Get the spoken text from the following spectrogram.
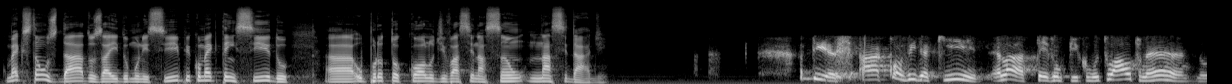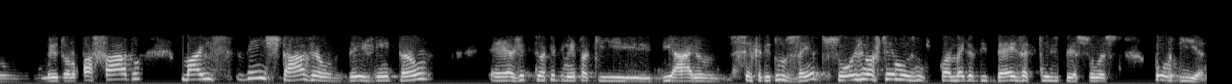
Como é que estão os dados aí do município e como é que tem sido uh, o protocolo de vacinação na cidade? Dias, a Covid aqui, ela teve um pico muito alto, né, no meio do ano passado, mas vem estável desde então é, a gente tem um atendimento aqui diário, cerca de 200. Hoje nós temos com a média de 10 a 15 pessoas por dia.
